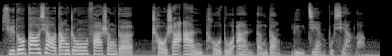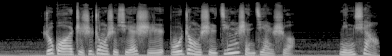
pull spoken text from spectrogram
许多高校当中发生的仇杀案、投毒案等等，屡见不鲜了。如果只是重视学识，不重视精神建设，名校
